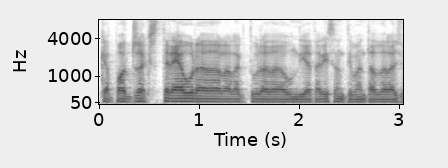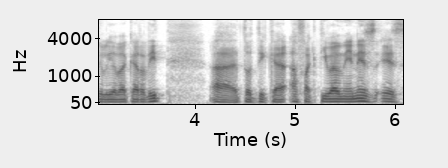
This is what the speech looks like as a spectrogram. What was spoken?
que pots extreure de la lectura d'un dietari sentimental de la Júlia Bacardit, eh, tot i que efectivament és, és,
